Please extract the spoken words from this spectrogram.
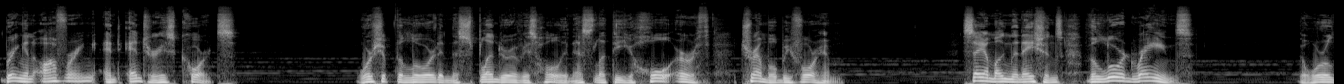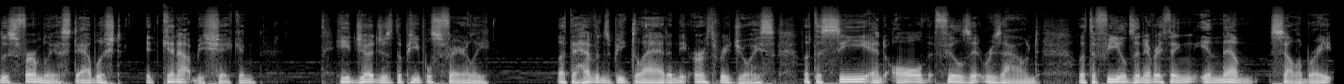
Bring an offering and enter his courts. Worship the Lord in the splendor of his holiness. Let the whole earth tremble before him. Say among the nations, The Lord reigns. The world is firmly established, it cannot be shaken. He judges the peoples fairly. Let the heavens be glad and the earth rejoice. Let the sea and all that fills it resound. Let the fields and everything in them celebrate.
